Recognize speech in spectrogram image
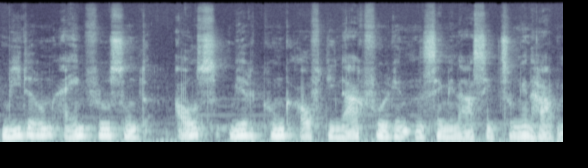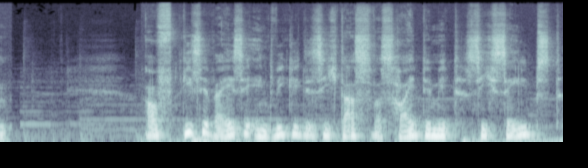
wiederum Einfluss und Auswirkung auf die nachfolgenden Seminarsitzungen haben. Auf diese Weise entwickelte sich das, was heute mit sich selbst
